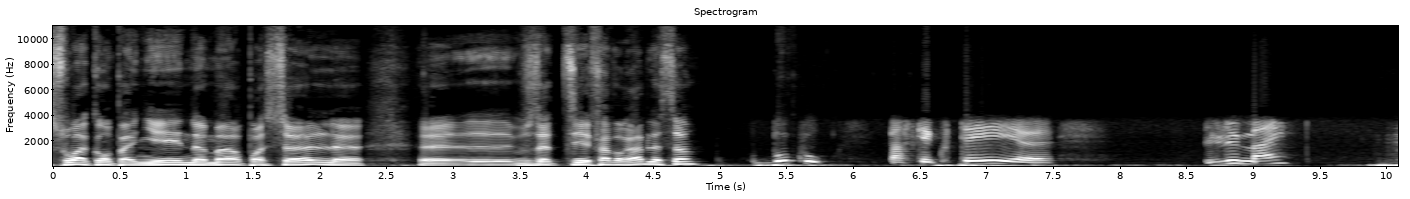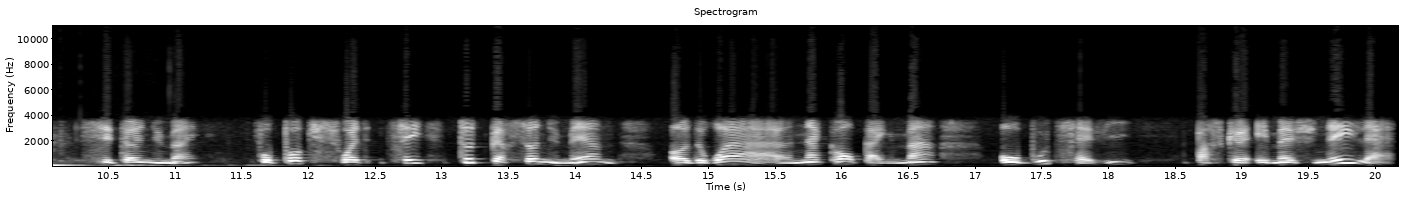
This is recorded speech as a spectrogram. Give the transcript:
soient accompagnées, ne meurent pas seules. vous êtes favorable à ça? Beaucoup. Parce qu'écoutez, l'humain, c'est un humain. Faut pas qu'il soit. Tu sais, toute personne humaine a droit à un accompagnement au bout de sa vie. Parce que, imaginez, la,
